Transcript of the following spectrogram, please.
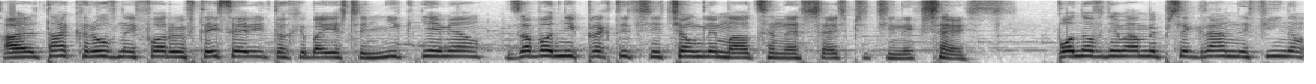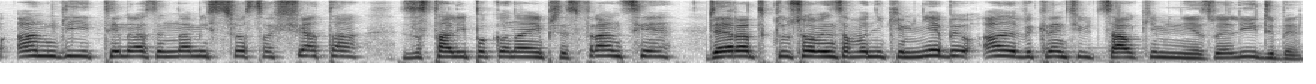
ale tak równej formy w tej serii to chyba jeszcze nikt nie miał. Zawodnik praktycznie ciągle ma ocenę 6,6. Ponownie mamy przegrany finał Anglii, tym razem na Mistrzostwach Świata. Zostali pokonani przez Francję. Gerard kluczowym zawodnikiem nie był, ale wykręcił całkiem niezłe liczby.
